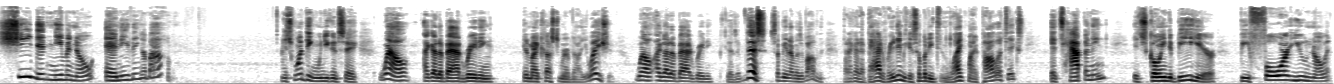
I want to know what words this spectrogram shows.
she didn't even know anything about. It's one thing when you can say, well, I got a bad rating in my customer evaluation. Well, I got a bad rating because of this, something I was involved in. But I got a bad rating because somebody didn't like my politics. It's happening. It's going to be here before you know it.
